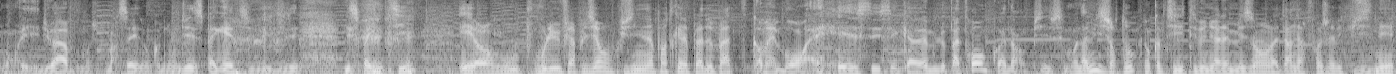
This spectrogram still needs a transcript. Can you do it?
Bon, il est du Havre, moi je suis de Marseille, donc on dit les spaghettis, il dit les, les spaghettis. Et alors, vous, vous voulez lui faire plaisir, vous cuisinez n'importe quel plat de pâtes? Quand même, bon, c'est c'est quand même le patron, quoi. Non, puis c'est mon ami surtout. Donc quand il était venu à la maison, la dernière fois, j'avais cuisiné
